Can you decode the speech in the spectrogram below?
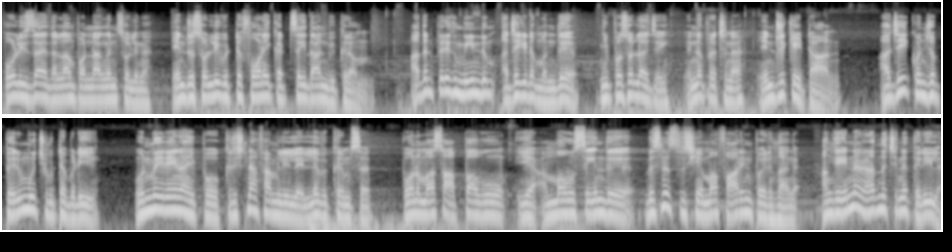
போலீஸ் தான் இதெல்லாம் பண்ணாங்கன்னு சொல்லுங்க. என்று சொல்லிவிட்டு ஃபோனை கட் செய்தான் விக்ரம். அதன் பிறகு மீண்டும் அஜயிடம் வந்து இப்போ சொல்லு அஜய் என்ன பிரச்சனை? என்று கேட்டான். அஜய் கொஞ்சம் பெருமூச்சு விட்டபடி உண்மையிலேயே நான் இப்போது கிருஷ்ணா ஃபேமிலியில் இல்லை விக்ரம் சார். போன மாதம் அப்பாவும் என் அம்மாவும் சேர்ந்து பிஸ்னஸ் விஷயமா ஃபாரின் போயிருந்தாங்க. அங்கே என்ன நடந்துச்சுன்னு தெரியல.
